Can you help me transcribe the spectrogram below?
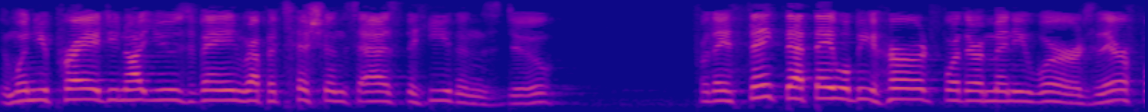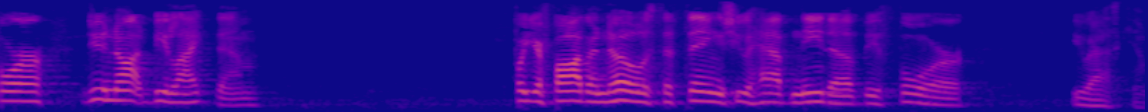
And when you pray, do not use vain repetitions as the heathens do, for they think that they will be heard for their many words. Therefore, do not be like them. For your Father knows the things you have need of before you ask Him.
